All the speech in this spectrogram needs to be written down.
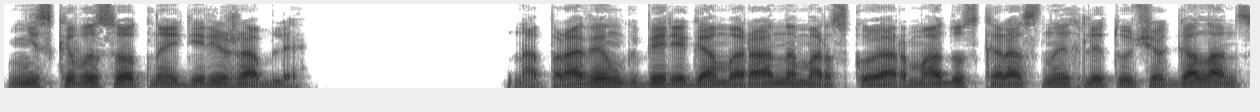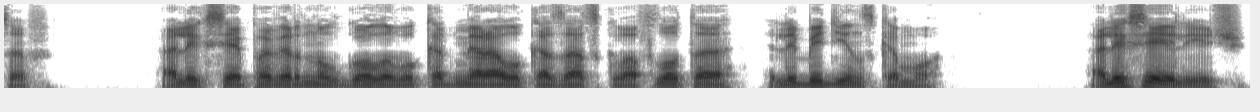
низковысотные дирижабли. Направим к берегам Ирана морскую армаду скоростных летучих голландцев. Алексей повернул голову к адмиралу казацкого флота Лебединскому. Алексей Ильич,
